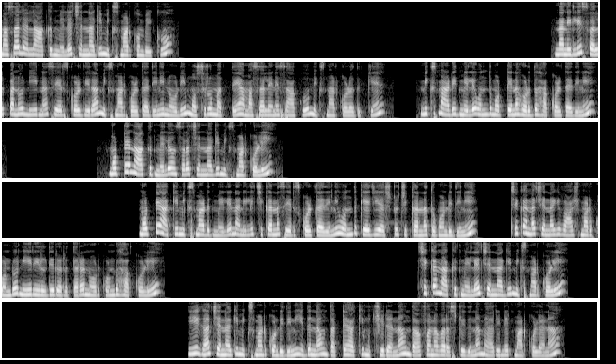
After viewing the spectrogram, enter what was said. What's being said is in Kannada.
ಮಸಾಲೆ ಎಲ್ಲ ಹಾಕಿದ್ಮೇಲೆ ಚೆನ್ನಾಗಿ ಮಿಕ್ಸ್ ಮಾಡ್ಕೊಬೇಕು. ನಾನಿಲ್ಲಿ ಸ್ವಲ್ಪನೂ ನೀರನ್ನ ಸೇರಿಸ್ಕೊಳ್ದಿರ ಮಿಕ್ಸ್ ಮಾಡ್ಕೊಳ್ತಾ ಇದ್ದೀನಿ. ನೋಡಿ, ಮೊಸರು ಮತ್ತು ಆ ಮಸಾಲೆನೇ ಸಾಕು ಮಿಕ್ಸ್ ಮಾಡ್ಕೊಳ್ಳೋದಕ್ಕೆ. ಮಿಕ್ಸ್ ಮಾಡಿದ ಮೇಲೆ ಒಂದು ಮೊಟ್ಟೆನ ಹೊಡೆದು ಹಾಕ್ಕೊಳ್ತಾ ಇದ್ದೀನಿ. ಮೊಟ್ಟೆನ ಹಾಕಿದ್ಮೇಲೆ ಒಂದು ಸಲ ಚೆನ್ನಾಗಿ ಮಿಕ್ಸ್ ಮಾಡ್ಕೊಳ್ಳಿ. ಮೊಟ್ಟೆ ಹಾಕಿ ಮಿಕ್ಸ್ ಮಾಡಿದ್ಮೇಲೆ ನಾನಿಲ್ಲಿ ಚಿಕನ್ನ ಸೇರಿಸ್ಕೊಳ್ತಾ ಇದ್ದೀನಿ. ಒಂದು ಕೆ ಜಿಯಷ್ಟು ಚಿಕನ್ನ ತೊಗೊಂಡಿದ್ದೀನಿ. ಚಿಕನ್ನ ಚೆನ್ನಾಗಿ ವಾಶ್ ಮಾಡಿಕೊಂಡು ನೀರು ಇಲ್ದಿರೋ ಥರ ನೋಡಿಕೊಂಡು ಹಾಕ್ಕೊಳ್ಳಿ. ಚಿಕನ್ ಹಾಕಿದ್ಮೇಲೆ ಚೆನ್ನಾಗಿ ಮಿಕ್ಸ್ ಮಾಡ್ಕೊಳ್ಳಿ. ಈಗ ಚೆನ್ನಾಗಿ ಮಿಕ್ಸ್ ಮಾಡ್ಕೊಂಡಿದ್ದೀನಿ. ಇದನ್ನು ಒಂದು ತಟ್ಟೆ ಹಾಕಿ ಮುಚ್ಚಿಡೋಣ. ಒಂದು ಹಾಫ್ ಆನ್ ಅವರ್ ಅಷ್ಟು ಇದನ್ನು ಮ್ಯಾರಿನೇಟ್ ಮಾಡ್ಕೊಳ್ಳೋಣ.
